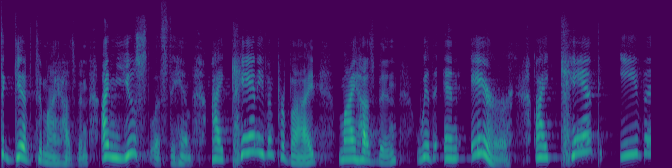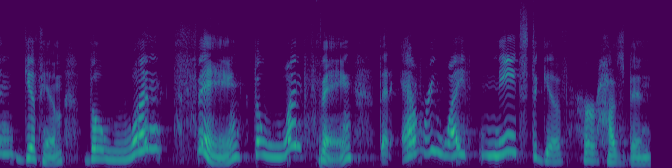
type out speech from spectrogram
to give to my husband. I'm useless to him. I can't even provide my husband with an heir. I can't even give him the one thing, the one thing that every wife needs to give her husband.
